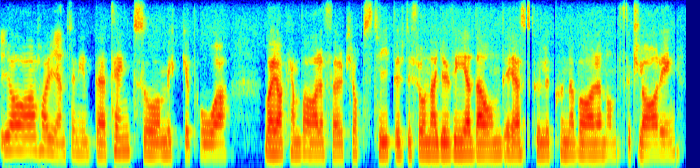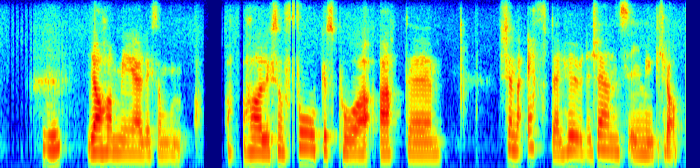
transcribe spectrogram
Jag har egentligen inte tänkt så mycket på vad jag kan vara för kroppstyp utifrån ayurveda om det skulle kunna vara någon förklaring. Mm. Jag har mer liksom, har liksom fokus på att eh, känna efter hur det känns i min kropp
